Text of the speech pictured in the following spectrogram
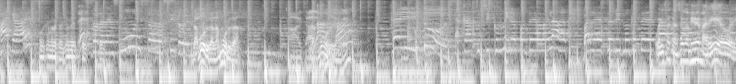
Hi guys, ¿Cómo se llama la canción? Este, let's go dance muy sabrosito de la murga, la murga. Ahí está, la música, ¿eh? Hey tú, saca a tu chico, mira, ponte a bailar. Este ritmo que te Oye, esa canción a mí me marea hoy.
